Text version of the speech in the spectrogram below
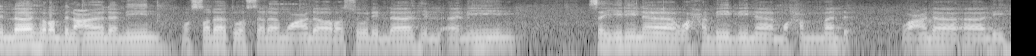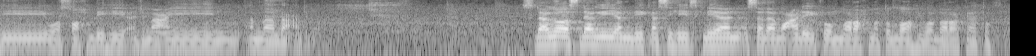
لله رب العالمين والصلاة والسلام على رسول الله الأمين سيدنا وحبيبنا محمد وعلى آله وصحبه أجمعين. أما بعد. Saudara-saudari yang dikasihi sekalian Assalamualaikum warahmatullahi wabarakatuh.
